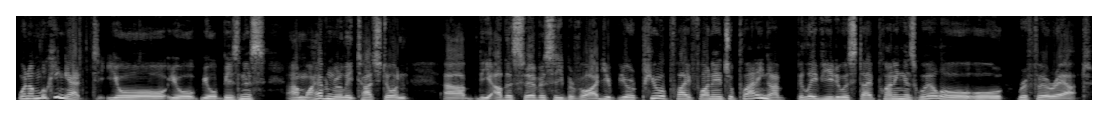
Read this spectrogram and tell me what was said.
when I'm looking at your your your business, um, I haven't really touched on uh, the other services you provide. You, you're a pure play financial planning. I believe you do estate planning as well, or, or refer out.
